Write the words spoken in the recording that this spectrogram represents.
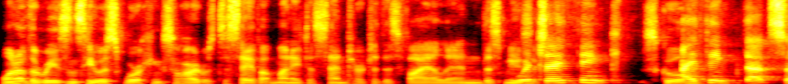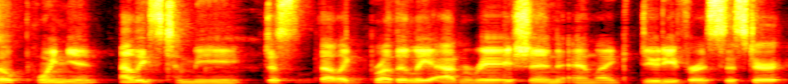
one of the reasons he was working so hard was to save up money to send her to this violin, this music, which I think school. I think that's so poignant, at least to me. Just that like brotherly admiration and like duty for a sister.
